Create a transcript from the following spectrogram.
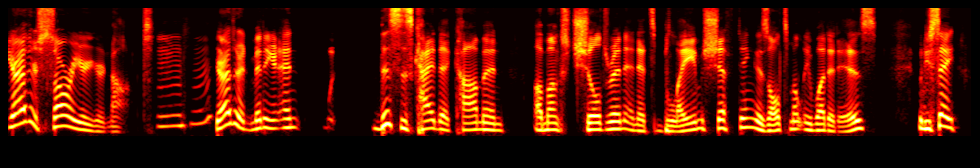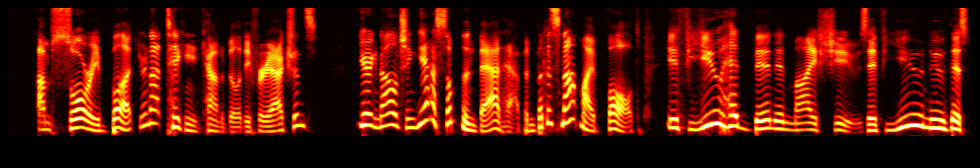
you're either sorry or you're not. Mm-hmm. You're either admitting it, and w- this is kind of common amongst children, and it's blame shifting is ultimately what it is. When you say, I'm sorry, but you're not taking accountability for your actions. You're acknowledging, yeah, something bad happened, but it's not my fault. If you had been in my shoes, if you knew this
